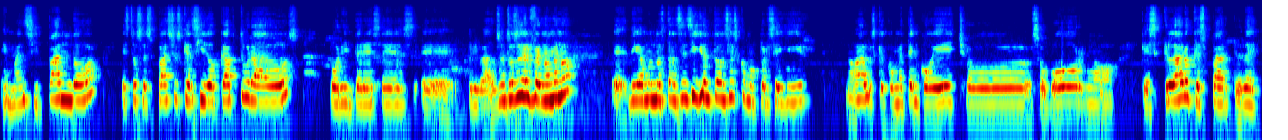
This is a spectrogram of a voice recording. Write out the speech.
emancipando estos espacios que han sido capturados por intereses eh, privados. Entonces el fenómeno, eh, digamos, no es tan sencillo entonces como perseguir a los que cometen cohecho, soborno, que es claro que es parte de,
